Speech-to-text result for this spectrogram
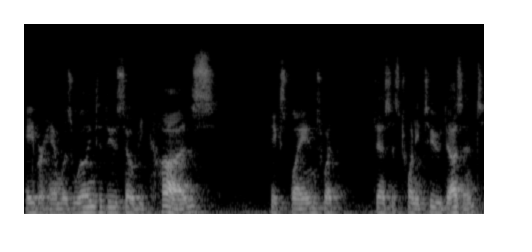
Abraham was willing to do so because, he explains what Genesis 22 doesn't.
